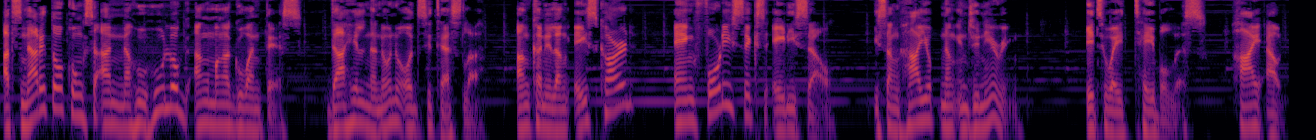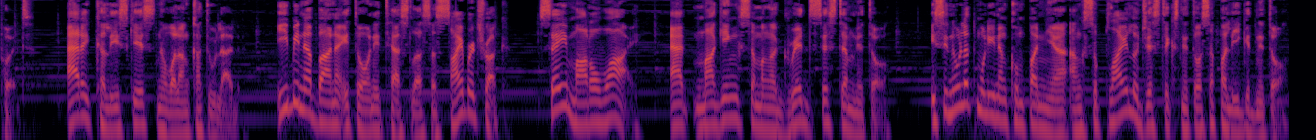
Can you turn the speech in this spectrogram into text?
At narito kung saan nahuhulog ang mga guwantes dahil nanonood si Tesla. Ang kanilang ACE card, ang 4680 cell, isang hayop ng engineering. Ito ay tableless, high output, added kaliskis na walang katulad. Ibinaba na ito ni Tesla sa Cybertruck, say Model Y, at maging sa mga grid system nito. Isinulat muli ng kumpanya ang supply logistics nito sa paligid nito.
